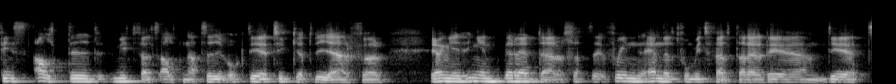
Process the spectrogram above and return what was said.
finns alltid mittfältsalternativ och det tycker jag att vi är för jag har ingen, ingen beredd där. Så att få in en eller två mittfältare, det, det är ett,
